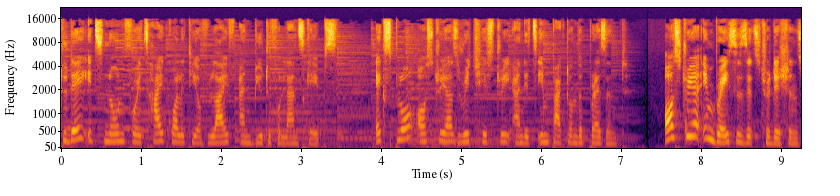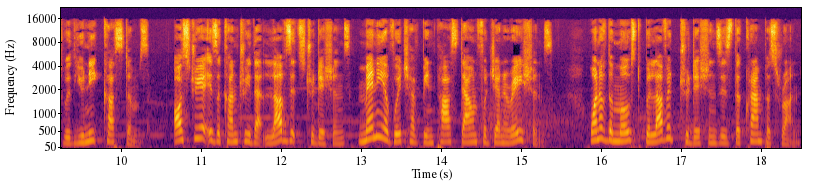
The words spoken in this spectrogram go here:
Today it's known for its high quality of life and beautiful landscapes. Explore Austria's rich history and its impact on the present. Austria embraces its traditions with unique customs. Austria is a country that loves its traditions, many of which have been passed down for generations. One of the most beloved traditions is the Krampus Run,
